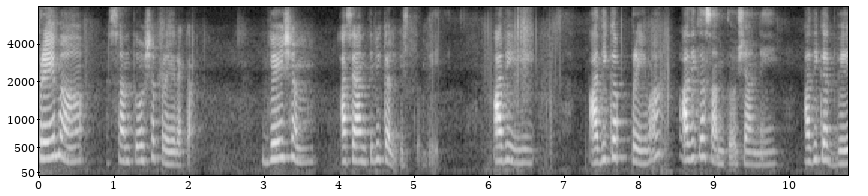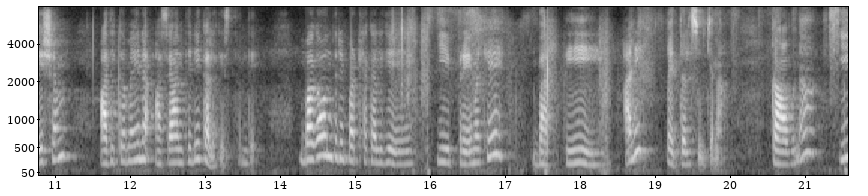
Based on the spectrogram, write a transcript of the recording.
ప్రేమ సంతోష ప్రేరక. ద్వేషం అశాంతిని కలిగిస్తుంది. అది అధిక ప్రేమ అధిక సంతోషాన్ని అధిక ద్వేషం అధికమైన అశాంతిని కలిగిస్తుంది. భగవంతుని పట్ల కలిగే ఈ ప్రేమకే భక్తి అని పెద్దల సూచన. కావున ఈ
